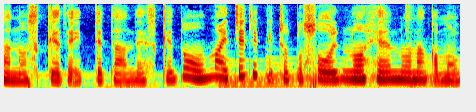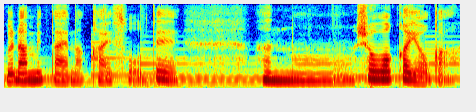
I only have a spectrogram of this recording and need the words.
あの好きで行ってたんですけどまあ一時期ちょっとその辺のなんかモグラみたいな階層であのー、昭和歌謡が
